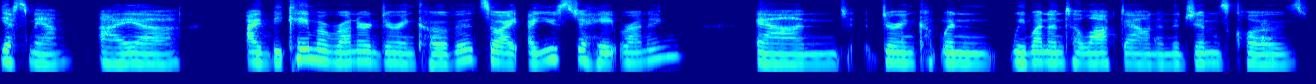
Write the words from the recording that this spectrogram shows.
Yes, ma'am. I uh, I became a runner during COVID, so I, I used to hate running, and during when we went into lockdown and the gyms closed,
